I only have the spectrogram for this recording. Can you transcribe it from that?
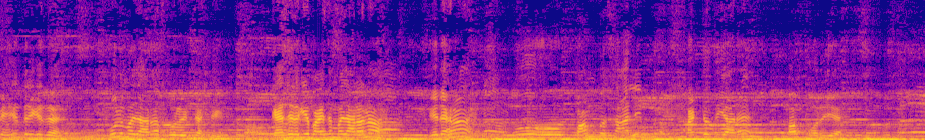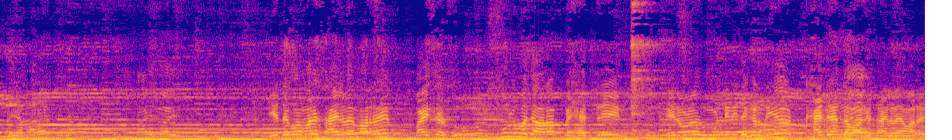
बेहतरीन तरीके से। फुल मज़ा आ रहा, फुल इंटरेस्टिंग। कैसे लगे बाइसेप मज़ा आ रहा ना? ये देखना। ओहो, पंप साली फट जा रहा है पंप हो रही है। ये भाई। देखो, हमारे साहिल भाई मार रहे हैं बाइसेप फुल मज़ा आ रहा, बेहतरीन। इन्होंने मुंडी नीचे कर दी है खैदे दबा के साहिल भाई हमारे।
